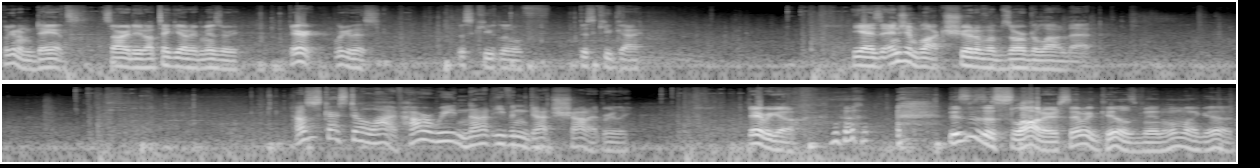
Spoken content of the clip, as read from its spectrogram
Look at him dance. Sorry, dude. I'll take you out of your misery. There. Look at this. This cute little... This cute guy. Yeah, his engine block should have absorbed a lot of that. How's this guy still alive? How are we not even got shot at, really? There we go. this is a slaughter. Seven kills, man. Oh my god.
